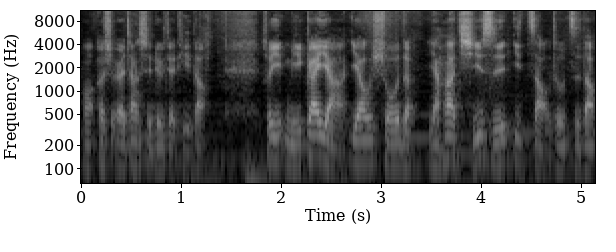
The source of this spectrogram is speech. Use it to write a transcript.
哦，二十二章十六节提到，所以米该亚要说的，亚哈其实一早就知道。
